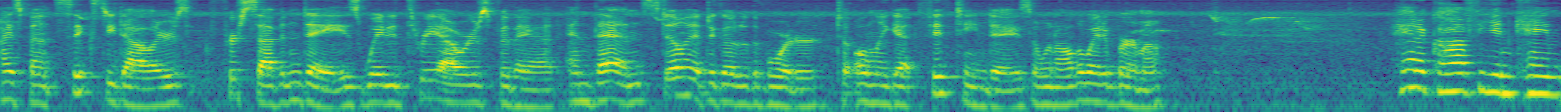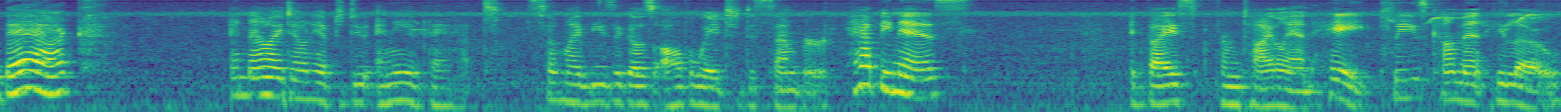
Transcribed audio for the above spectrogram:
I spent $60 for seven days, waited three hours for that, and then still had to go to the border to only get 15 days. I went all the way to Burma, had a coffee and came back, and now I don't have to do any of that. So my visa goes all the way to December. Happiness! Advice from Thailand. Hey, please comment below.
